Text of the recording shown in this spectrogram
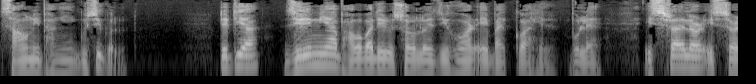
চাউনি ভাঙি গুচি গ'ল। তেতিয়া জিৰিমিয়া ভাৱবাদীৰ ওচৰলৈ জিহুৱাৰ এই বাক্য আহিল বোলে ইছৰাইলৰ ঈশ্বৰ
